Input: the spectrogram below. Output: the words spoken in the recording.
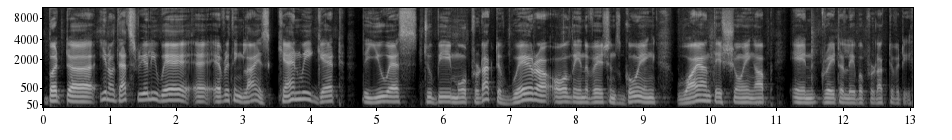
But uh, you know that's really where uh, everything lies. Can we get the US to be more productive? Where are all the innovations going? Why aren't they showing up in greater labor productivity?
